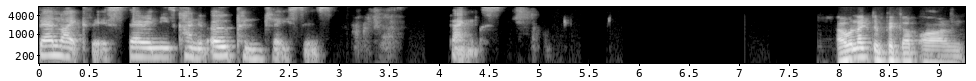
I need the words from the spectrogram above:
they're like this. They're in these kind of open places. Thanks. I would like to pick up on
